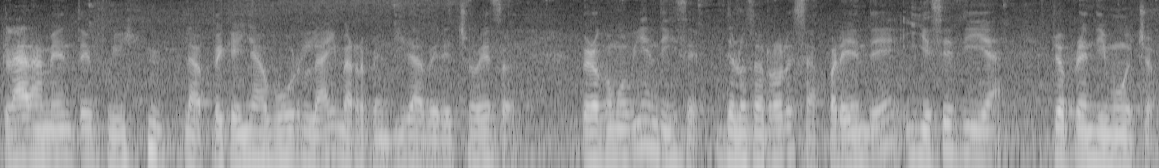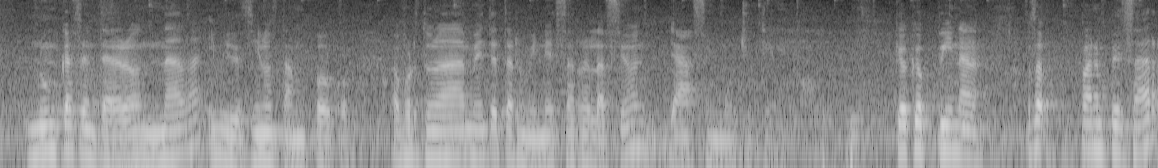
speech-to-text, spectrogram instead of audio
Claramente fui la pequeña burla y me arrepentí de haber hecho eso. Pero como bien dice, de los errores se aprende y ese día yo aprendí mucho. Nunca se enteraron nada y mis vecinos tampoco. Afortunadamente terminé esa relación ya hace mucho tiempo. ¿Qué, qué opinan? O sea, para empezar,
